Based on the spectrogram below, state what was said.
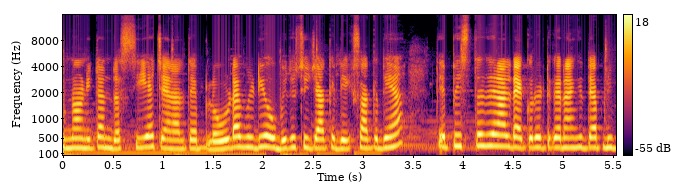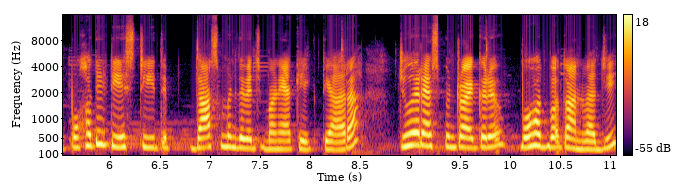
ਬਣਾਉਣੀ ਤੁਹਾਨੂੰ ਦੱਸੀ ਹੈ। ਚੈਨਲ ਤੇ ਅਪਲੋਡ ਆ ਵੀਡੀਓ ਉਹ ਵੀ ਤੁਸੀਂ ਜਾ ਕੇ ਦੇਖ ਸਕਦੇ ਆ। ਤੇ ਪਿਸਤੇ ਦੇ ਨਾਲ ਡੈਕੋਰੇਟ ਕਰਾਂਗੇ ਤੇ ਆਪਣੀ ਬਹੁਤ ਹੀ ਟੇਸਟੀ ਤੇ 10 ਮਿੰਟ ਦੇ ਵਿੱਚ ਬਣਿਆ ਕੇਕ ਤਿਆਰ ਆ। ਜੋ ਇਹ ਰੈਸਪੀ ਟਰਾਈ ਕਰਿਓ। ਬਹੁਤ ਬਹੁਤ ਧੰਨਵਾਦ ਜੀ।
